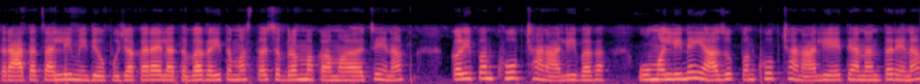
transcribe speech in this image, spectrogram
तर आता चालली मी देवपूजा करायला. तर बघा इथं मस्त असं ब्रह्मकमळाचे ना कळी पण खूप छान आली. बघा उमलली नाही अजून पण खूप छान आली आहे. त्यानंतर आहे ना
